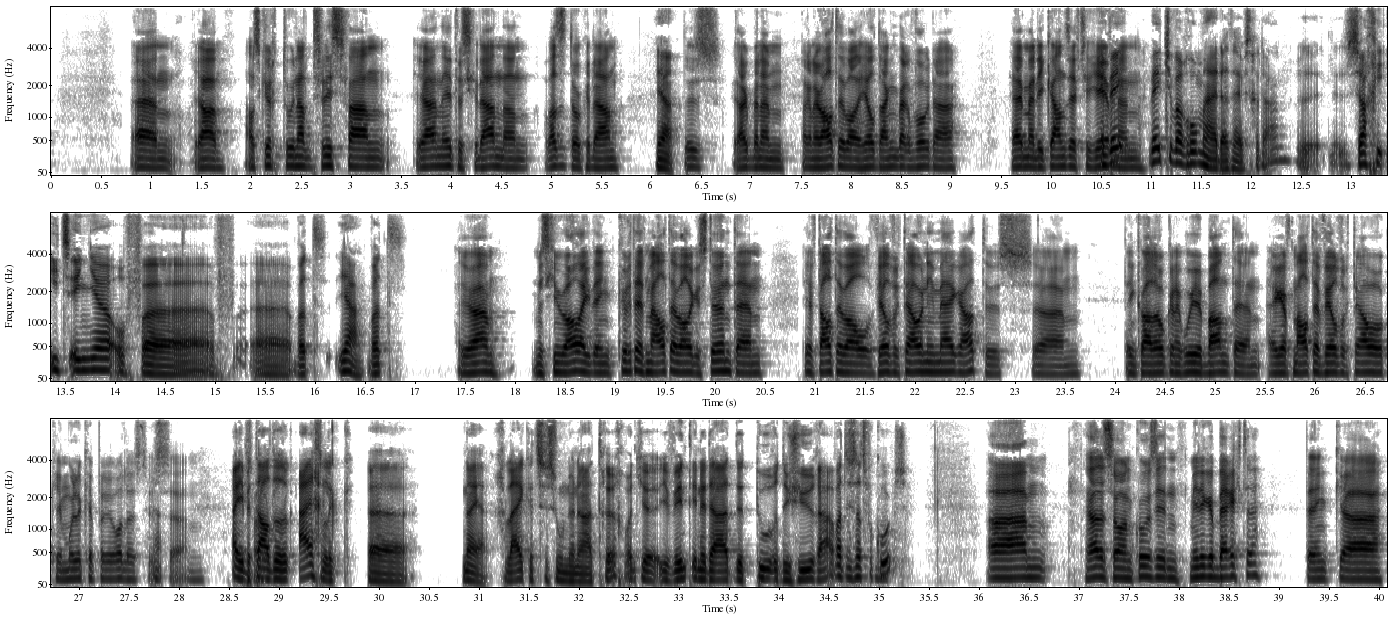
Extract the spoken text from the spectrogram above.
En ja, als Kurt toen had beslist van ja, nee, het is gedaan, dan was het ook gedaan. Ja. Dus ja, ik ben hem daar nog altijd wel heel dankbaar voor dat hij mij die kans heeft En gegeven. weet, En, weet je waarom hij dat heeft gedaan? Eh, Zag je iets in je? Of uh, of, uh, wat, ja, wat... Ja, misschien wel. Ik denk, Kurt heeft mij altijd wel gesteund en hij heeft altijd wel veel vertrouwen in mij gehad. Dus um, ik denk, we hadden ook een goede band en hij geeft me altijd veel vertrouwen, ook in moeilijke periodes. Dus, ja. Um, ah, je betaalde ook eigenlijk, uh, nou ja, gelijk het seizoen daarna terug. Want je, je wint inderdaad de Tour de Jura. Wat is dat voor koers? Um, ja, dat is zo'n koers in Middengebergte. Ik denk, uh,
